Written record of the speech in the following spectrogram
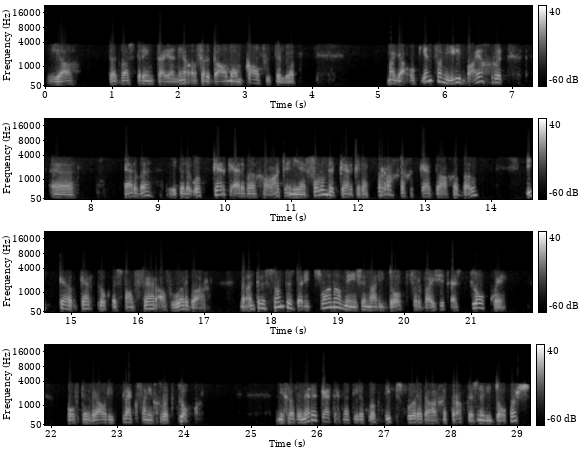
Ja, dit was streng tye, nee, vir 'n dame om kaalvoet te loop. Maar ja, op een van hierdie baie groot uh erwe het hulle ook kerkerwe gehad en die hervormde kerk het 'n pragtige kerk daar gebou. Die kerkklok is van ver af hoorbaar. Nou interessant is dat die Tswana mense na die dorp verwys het as Klokwe of terwyl die plek van die groot klok. In die Gereformeerde Kerk het natuurlik ook diep spore daar getrap, dis nou die doppers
